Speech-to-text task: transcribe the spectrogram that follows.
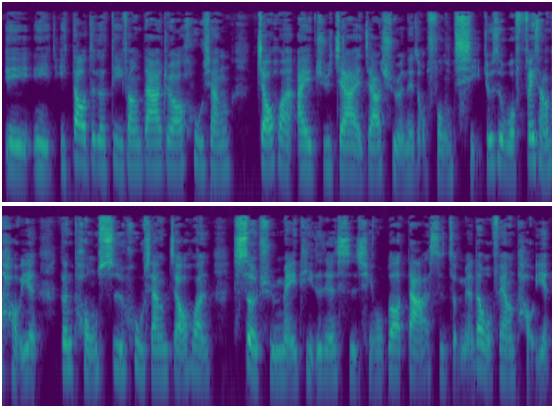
一一一到这个地方，大家就要互相交换 IG 加来加去的那种风气。就是我非常讨厌跟同事互相交换社群媒体这件事情。我不知道大家是怎么样，但我非常讨厌。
